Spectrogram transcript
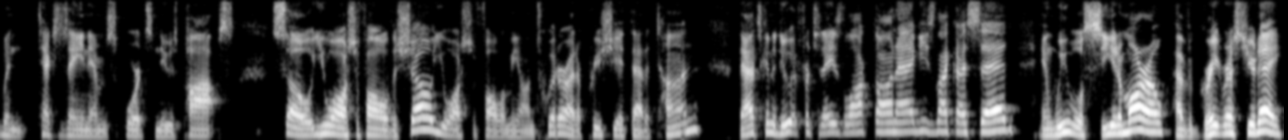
when Texas A&M sports news pops. So you all should follow the show. You all should follow me on Twitter. I'd appreciate that a ton. That's going to do it for today's Locked On Aggies, like I said, and we will see you tomorrow. Have a great rest of your day.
